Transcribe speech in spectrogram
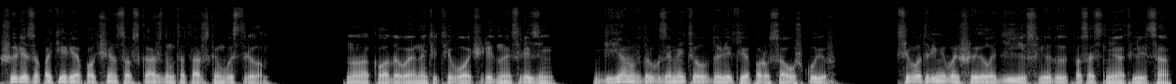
шире за потери ополченцев с каждым татарским выстрелом. Но накладывая на тетиву очередной срезень, Диян вдруг заметил вдалеке паруса ушкуев. Всего три небольшие ладьи следуют по сосне от Ельца.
